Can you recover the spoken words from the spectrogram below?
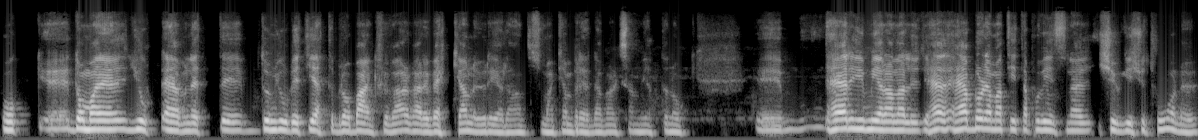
Och eh, de har gjort även ett, eh, de gjorde ett jättebra bankförvärv här i veckan nu redan så man kan bredda verksamheten. Och, eh, här är ju mer analys, här, här börjar man titta på vinsterna 2022 nu.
